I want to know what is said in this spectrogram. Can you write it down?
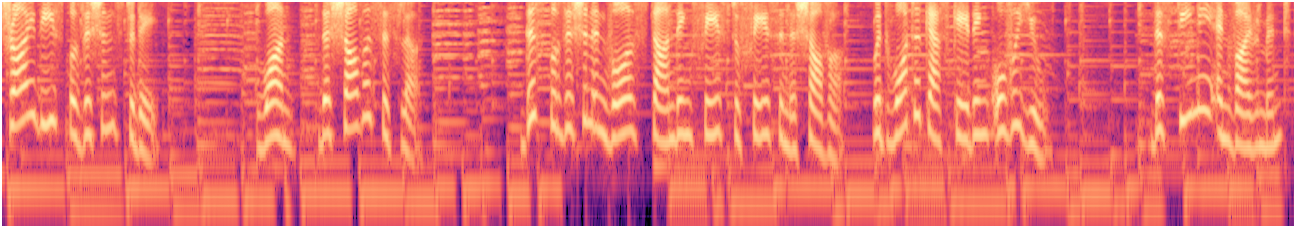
Try these positions today. 1. The shower sizzler. This position involves standing face to face in the shower, with water cascading over you. The steamy environment,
